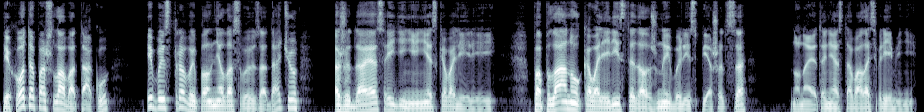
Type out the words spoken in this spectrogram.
Пехота пошла в атаку, и быстро выполнила свою задачу, ожидая соединения с кавалерией. По плану кавалеристы должны были спешиться, но на это не оставалось времени.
